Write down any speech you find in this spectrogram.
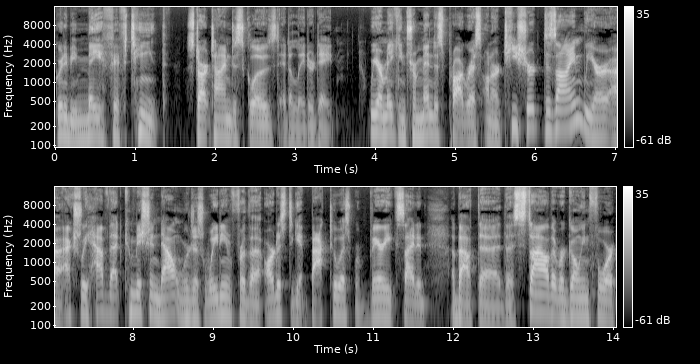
going to be May 15th. Start time disclosed at a later date. We are making tremendous progress on our t-shirt design. We are uh, actually have that commissioned out and we're just waiting for the artist to get back to us. We're very excited about the the style that we're going for.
